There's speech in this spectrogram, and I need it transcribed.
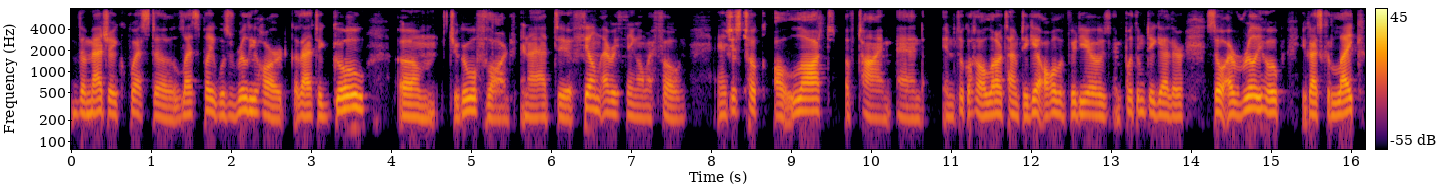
the Magic Quest uh, Let's Play was really hard because I had to go um, to Google Lodge and I had to film everything on my phone, and it just took a lot of time and and it took us a lot of time to get all the videos and put them together. So I really hope you guys could like,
